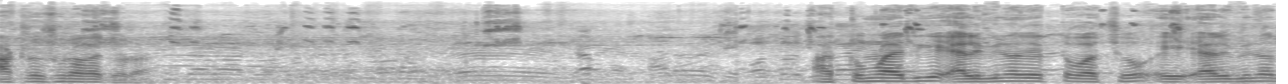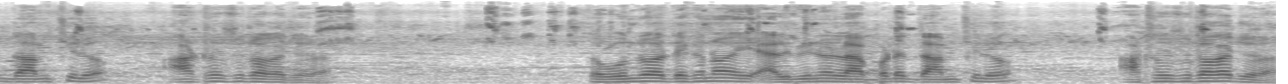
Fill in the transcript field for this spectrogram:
আঠেরোশো টাকা জোড়া। আর তোমরা এদিকে অ্যালবিনো দেখতে পাচ্ছ, এই অ্যালবিনোর দাম ছিল আঠেরোশো টাকা জোড়া। তো বন্ধুরা দেখে নাও, এই অ্যালবিনো লাপাটের দাম ছিল আঠেরোশো টাকা জোড়া।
